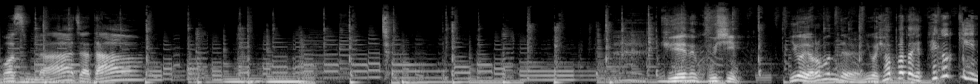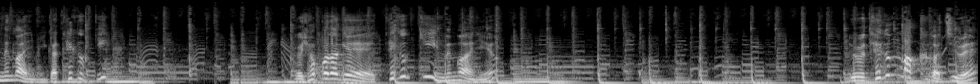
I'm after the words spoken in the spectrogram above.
고맙습니다. 자 다음. 귀에는 90 이거 여러분들 이거 혓바닥에 태극기 있는 거 아닙니까? 태극기? 이거 혓바닥에 태극기 있는 거 아니에요? 여기 태극 마크 같지 왜?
